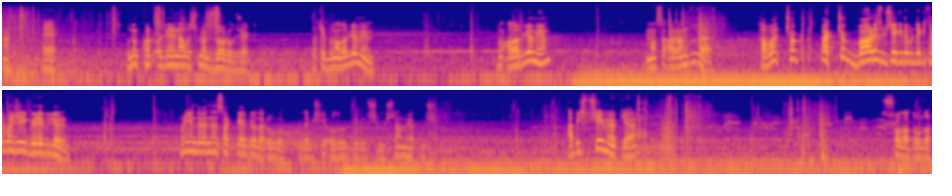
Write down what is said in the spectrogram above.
Ha. E. Bunun kontrollerine alışmak zor olacak. Okey bunu alabiliyor muyum? Bunu alabiliyor muyum? Masa arandı da. Taban çok bak çok bariz bir şekilde buradaki tabancayı görebiliyorum. Ama yine de benden saklayabiliyorlar. Oo, burada bir şey olur gibi düşünmüştüm ama yokmuş. Abi hiçbir şeyim yok ya. Sola dolu.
